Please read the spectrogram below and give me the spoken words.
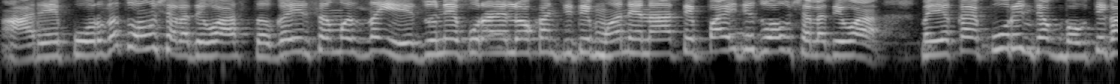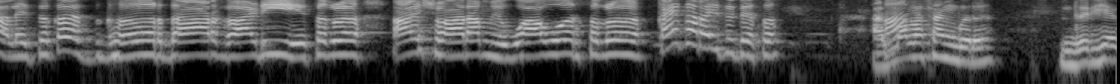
अरे पोरगच वंशाला देवा असतं. गैरसमज नाहीये. जुने पुराणे लोकांची ते म्हण आहे ना ते पाहिजेच वंशाला देवा. म्हणजे काय पोरींच्या भोवती घालायचं का? घर दार गाडी हे सगळं आयुष्य आराम हे वावर सगळं काय करायचं त्याचं? आणि मला सांग बरं. जर ह्या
